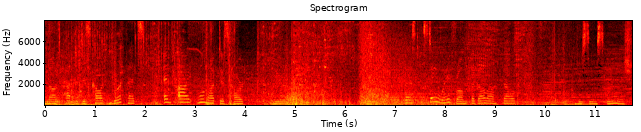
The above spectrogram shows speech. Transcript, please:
Will not have to discard your pets, and I will not discard you. Best stay away from the gala, though. You seem squeamish.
